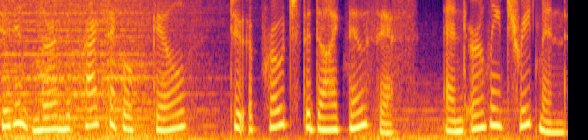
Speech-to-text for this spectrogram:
Student learn the practical skills to approach the diagnosis and early treatment.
